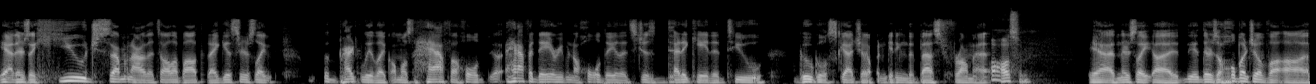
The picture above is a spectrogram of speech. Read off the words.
yeah, there's a huge seminar that's all about that. I guess there's like practically like almost half a whole half a day or even a whole day that's just dedicated to Google SketchUp and getting the best from it. Awesome. Yeah, and there's like uh, there's a whole bunch of uh,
